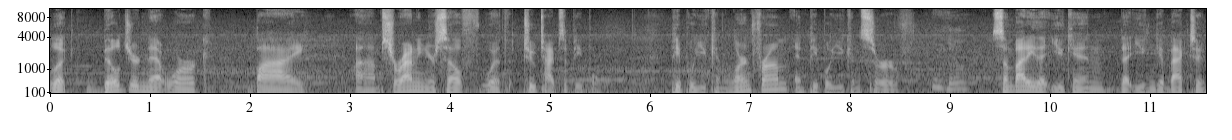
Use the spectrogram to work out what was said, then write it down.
look build your network by um, surrounding yourself with two types of people people you can learn from and people you can serve Mhm. somebody that you can that you can give back to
